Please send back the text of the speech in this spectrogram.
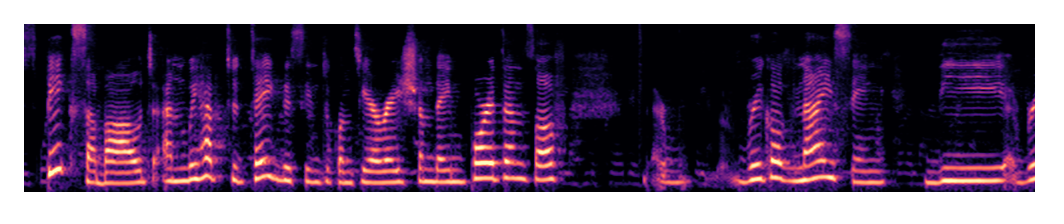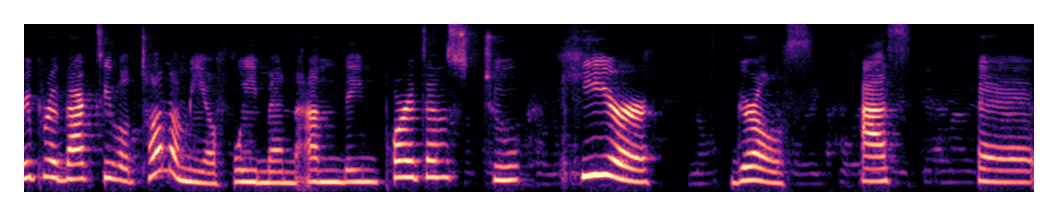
speaks about, and we have to take this into consideration, the importance of recognizing the reproductive autonomy of women and the importance to hear girls as uh,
